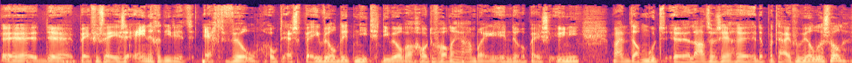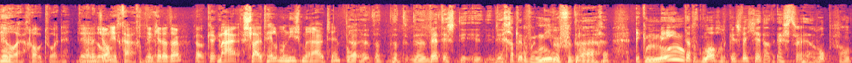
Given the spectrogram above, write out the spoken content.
de PVV is de enige die dit echt wil. Ook de SP wil dit niet. Die wil wel grote veranderingen aanbrengen in de Europese Unie. Maar dan moet, laten we zeggen, de partij van Wilders wel heel erg groot worden. door dit gaan gebeuren. Denk je dat ook? Nou, kijk, Maar sluit helemaal niets meer uit, hè? Ja, dat, dat, de wet is, die, die gaat alleen voor nieuwe verdragen. Ik meen dat het mogelijk is, weet jij dat Esther en Rob, van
